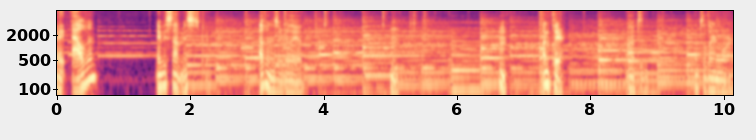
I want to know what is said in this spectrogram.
Wait, Alvin? Maybe it's not Mrs. Pooh. Alvin isn't really a Hmm. Hmm. Unclear. I'll have to I'll have to learn more.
